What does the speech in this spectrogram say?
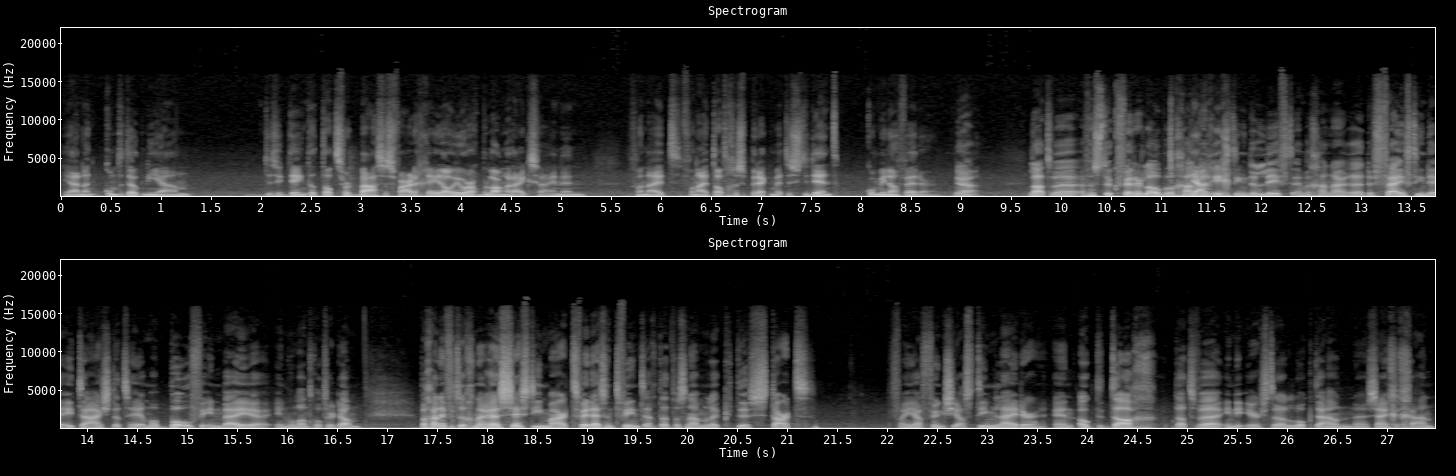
ja, dan komt het ook niet aan. Dus ik denk dat dat soort basisvaardigheden al heel erg belangrijk zijn. En vanuit, vanuit dat gesprek met de student kom je dan verder. Ja. ja. Laten we even een stuk verder lopen. We gaan naar richting de lift en we gaan naar uh, de 15e etage. Dat is helemaal bovenin bij uh, in Holland Rotterdam. We gaan even terug naar uh, 16 maart 2020. Dat was namelijk de start van jouw functie als teamleider. En ook de dag dat we in de eerste lockdown zijn gegaan.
